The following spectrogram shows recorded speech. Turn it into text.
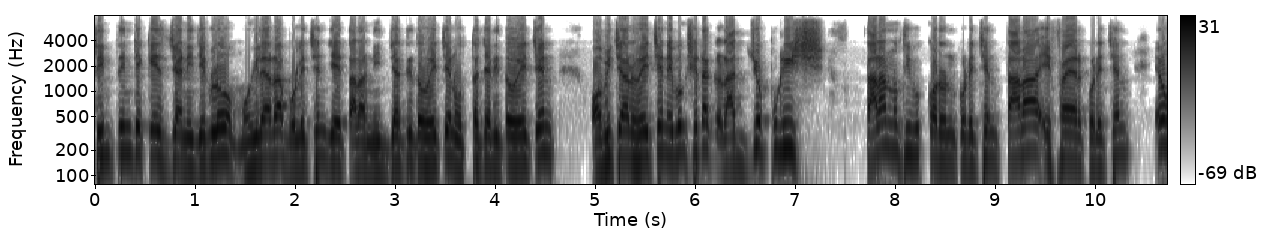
তিন তিনটে কেস জানি যেগুলো মহিলারা বলেছেন যে তারা নির্যাতিত হয়েছেন অত্যাচারিত হয়েছেন অবিচার হয়েছেন এবং সেটা রাজ্য পুলিশ তারা নথিকরণ করেছেন তারা এফআইআর করেছেন এবং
